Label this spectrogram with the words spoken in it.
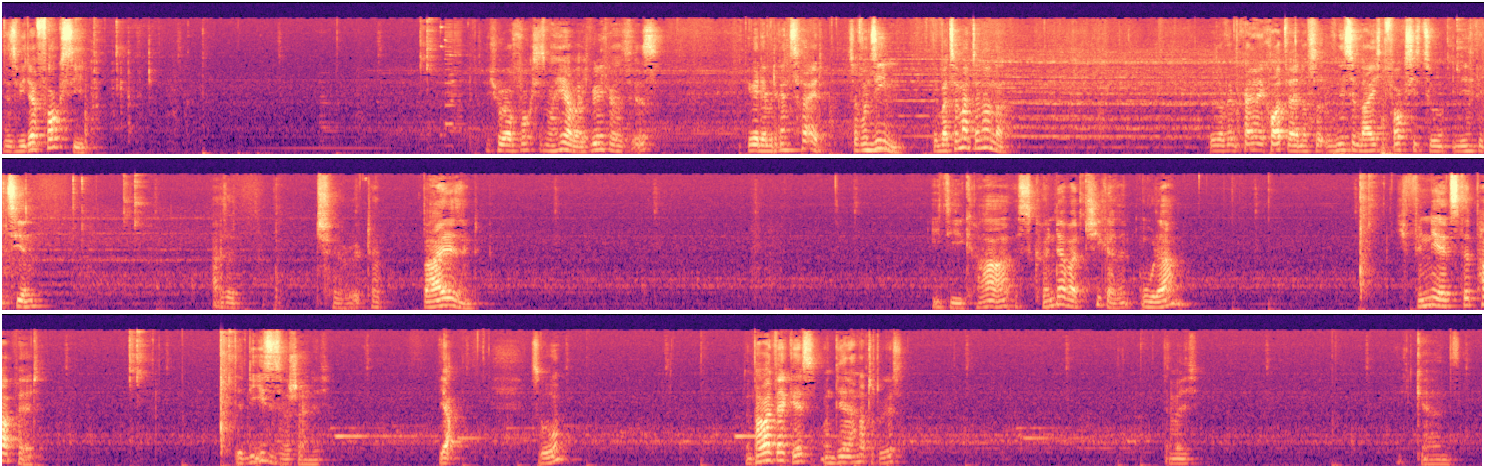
Ist es wieder Foxy? Ich hole auf Foxy mal her, aber ich will nicht, was das ist. Digga, der wird die ganze Zeit. Zwei von sieben. Der war zweimal hintereinander. Das wird auf jeden Fall kein Rekord werden. Das ist nicht so leicht, Foxy zu identifizieren. Also, Character. Beide sind. IDK. Es könnte aber Chica sein. Oder? Ich finde jetzt der Puppet. Der die ist es wahrscheinlich. Ja. So. Wenn Puppet weg ist und der nach Lotto ist, dann will ich.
